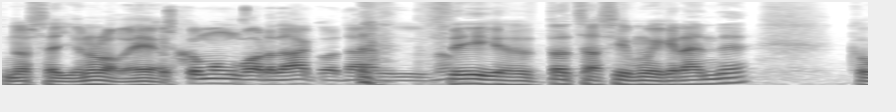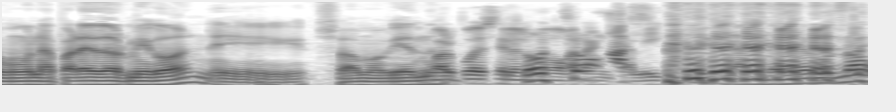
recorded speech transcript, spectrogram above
no sé, yo no lo veo. Es como un gordaco tal, ¿no? Sí, tocho así muy grande, como una pared de hormigón y se va moviendo. Igual puede ser el nuevo Gran Cali. no,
